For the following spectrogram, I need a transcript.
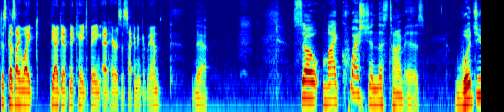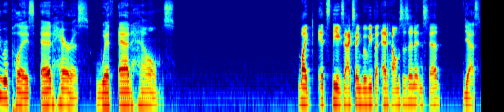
just because I like the idea of Nick Cage being Ed Harris's second in command. Yeah. So my question this time is, would you replace Ed Harris with Ed Helms? Like it's the exact same movie, but Ed Helms is in it instead. Yes.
